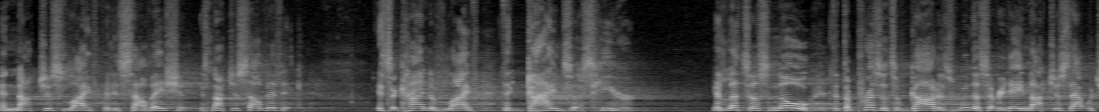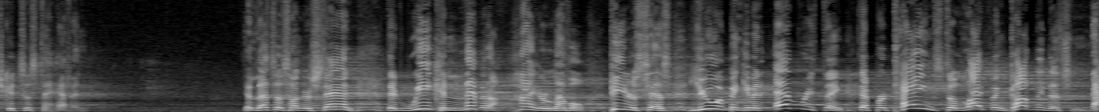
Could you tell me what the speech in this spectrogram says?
and not just life that is salvation. It's not just salvific, it's a kind of life that guides us here. It lets us know that the presence of God is with us every day, not just that which gets us to heaven. It lets us understand that we can live at a higher level. Peter says, You have been given everything that pertains to life and godliness now.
